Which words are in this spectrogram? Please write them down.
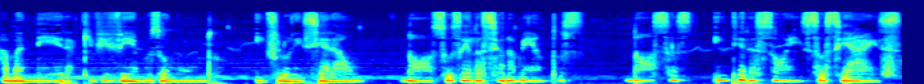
a maneira que vivemos o mundo, influenciarão nossos relacionamentos, nossas interações sociais,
